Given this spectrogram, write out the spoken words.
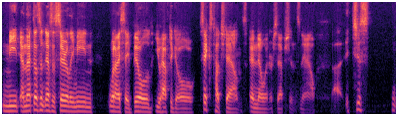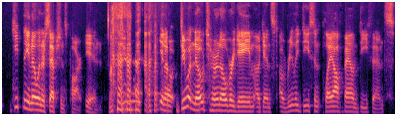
need and that doesn't necessarily mean when i say build you have to go six touchdowns and no interceptions now uh, it just keep the no interceptions part in. Do, you know, do a no turnover game against a really decent playoff bound defense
